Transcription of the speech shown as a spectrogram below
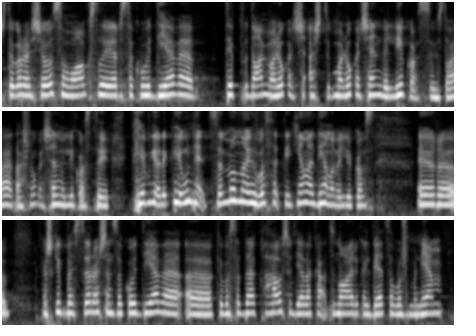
Tikrųjų rašiau savo mokslui ir sakau, Dieve, taip įdomi, maniau, kad, ši, aš maniau, kad šiandien Velykos, įsivaizduojate, aš manau, kad šiandien Velykos, tai kaip gerai, kai jau neatsimenu ir bus kiekvieną dieną Velykos. Ir e, kažkaip besirašant, sakau, Dieve, e, kaip visada klausiu Dieve, ką tu nori kalbėti savo žmonėms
